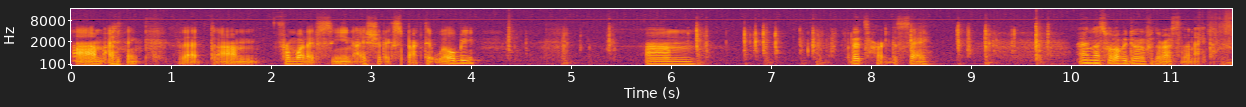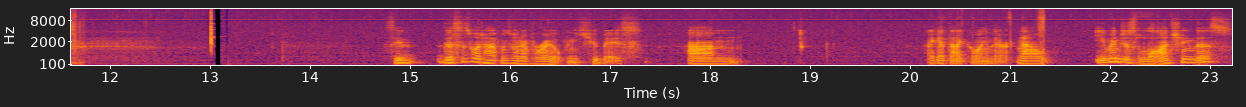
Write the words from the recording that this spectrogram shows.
Um, I think that from what I've seen, I should expect it will be. But it's hard to say. And that's what I'll be doing for the rest of the night. See, this is what happens whenever I open Cubase. Um, I get that going there. Now, even just launching this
